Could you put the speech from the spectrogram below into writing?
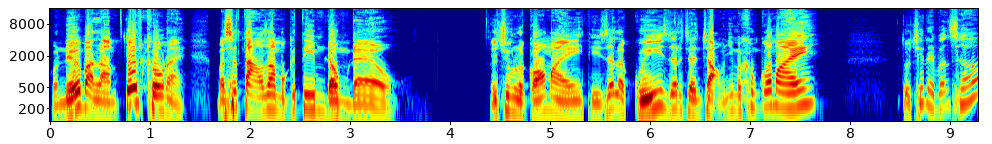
Còn nếu bạn làm tốt khâu này bạn sẽ tạo ra một cái team đồng đều nói chung là có mày thì rất là quý, rất là trân trọng, nhưng mà không có mày, tổ chức này vẫn sớm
